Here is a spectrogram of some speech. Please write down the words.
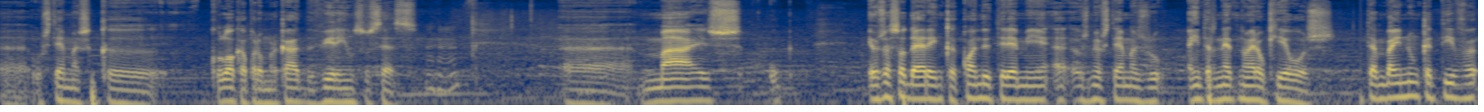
uh, os temas que coloca para o mercado virem um sucesso. Uhum. Uh, mas eu já sou da era em que quando eu tirei minha, uh, os meus temas, a internet não era o que é hoje. Também nunca tive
